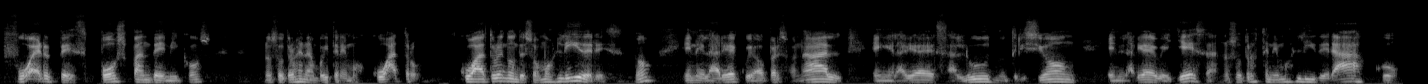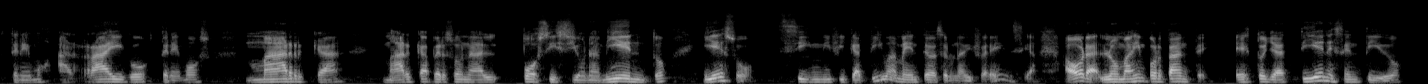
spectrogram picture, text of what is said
fuertes post pandémicos, nosotros en Amboy tenemos cuatro, cuatro en donde somos líderes, ¿no? En el área de cuidado personal, en el área de salud, nutrición, en el área de belleza. Nosotros tenemos liderazgo, tenemos arraigo, tenemos marca, marca personal, posicionamiento y eso significativamente va a ser una diferencia. Ahora, lo más importante, esto ya tiene sentido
